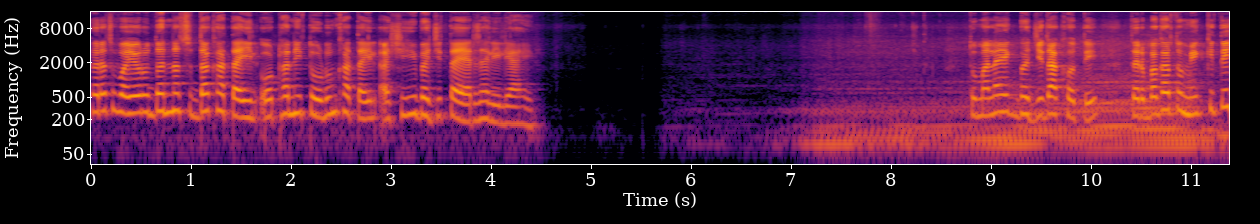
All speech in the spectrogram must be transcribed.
खरंच वयोवृद्धांनासुद्धा खाता येईल ओठाने तोडून खाता येईल अशी ही भजी तयार झालेली आहे. तुम्हाला एक भजी दाखवते. तर बघा तुम्ही किती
